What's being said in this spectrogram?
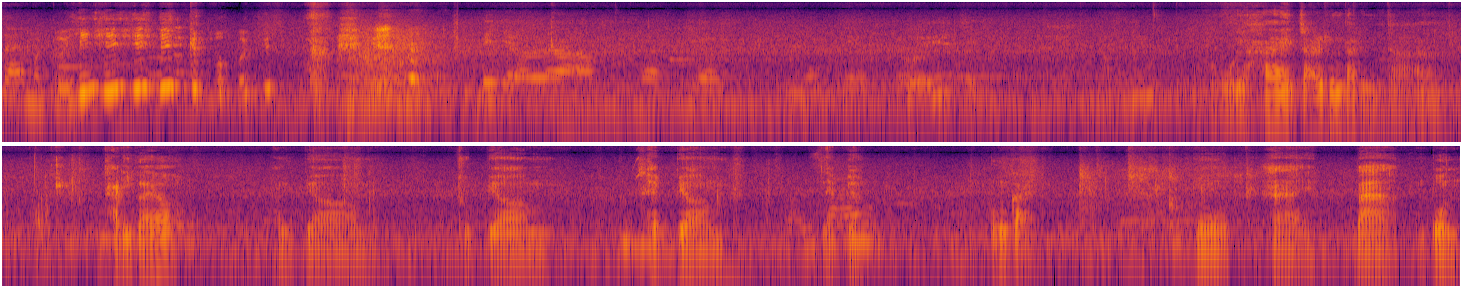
Sao mà cười cái mũi. Bây giờ là 우리 하얀 짧은 다리입니다. 다리가요. 한 뼘, 두 뼘, 세 뼘, 네 뼘. cái một hai ba bốn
